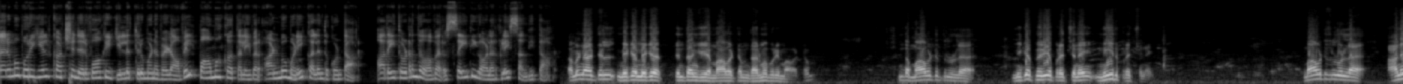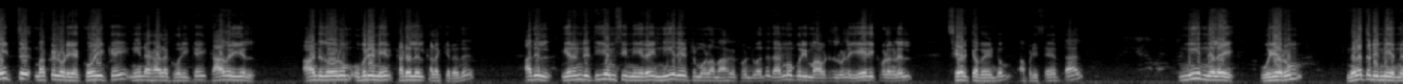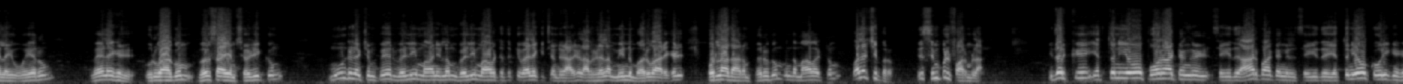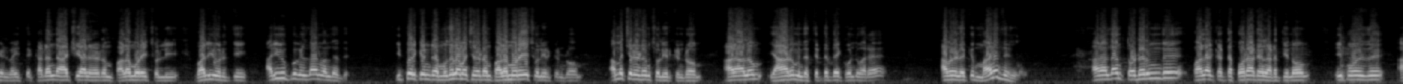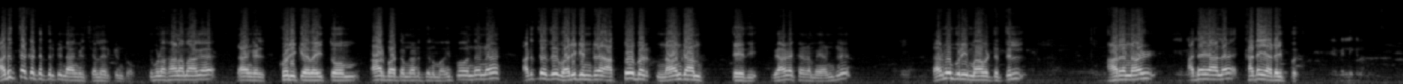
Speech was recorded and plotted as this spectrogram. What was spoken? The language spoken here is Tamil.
தருமபுரியில் கட்சி நிர்வாகி இல்ல திருமண விழாவில் பாமக தலைவர் அன்புமணி கலந்து கொண்டார். அதைத் தொடர்ந்து அவர் செய்தியாளர்களை சந்தித்தார். தமிழ்நாட்டில் மிக மிக பின்தங்கிய மாவட்டம் தருமபுரி மாவட்டம். இந்த மாவட்டத்தில் உள்ள மிகப்பெரிய பிரச்சனை நீர் பிரச்சனை. மாவட்டத்தில் உள்ள அனைத்து மக்களுடைய கோரிக்கை நீண்டகால கோரிக்கை காவிரியில் ஆண்டுதோறும் உபரி நீர் கடலில் கலக்கிறது. அதில் இரண்டு டிஎம்சி நீரை நீரேற்று மூலமாக கொண்டு வந்து தருமபுரி மாவட்டத்தில் உள்ள ஏரி குளங்களில் சேர்க்க வேண்டும். அப்படி சேர்த்தால் நீர்நிலை உயரும் நிலத்தடி நீர்நிலை உயரும் வேலைகள் உருவாகும் விவசாயம் செழிக்கும். மூன்று லட்சம் பேர் வெளி மாநிலம் வெளி மாவட்டத்திற்கு வேலைக்கு சென்றார்கள். அவர்கள் எல்லாம் மீண்டும் வருவார்கள். பொருளாதாரம் பெருகும். இந்த மாவட்டம் வளர்ச்சி பெறும். இது சிம்பிள் ஃபார்முலா இதற்கு எத்தனையோ போராட்டங்கள் செய்து ஆர்ப்பாட்டங்கள் செய்து எத்தனையோ கோரிக்கைகள் வைத்து கடந்த ஆட்சியாளரிடம் பலமுறை சொல்லி வலியுறுத்தி அறிவிப்புகள் தான் வந்தது. இப்ப இருக்கின்ற முதலமைச்சரிடம் பலமுறை சொல்லியிருக்கின்றோம் அமைச்சரிடம் சொல்லியிருக்கின்றோம். ஆனாலும் யாரும் இந்த திட்டத்தை கொண்டு வர அவர்களுக்கு மனதில்லை ஆனால்தான் தொடர்ந்து பல கட்ட போராட்டங்கள் நடத்தினோம். இப்பொழுது அடுத்த கட்டத்திற்கு நாங்கள் செல்ல இருக்கின்றோம். இவ்வளவு காலமாக நாங்கள் கோரிக்கை வைத்தோம் ஆர்ப்பாட்டம் நடத்தினோம். இப்போ வந்து என்ன? அடுத்தது வருகின்ற அக்டோபர் நான்காம் தேதி வியாழக்கிழமை அன்று தருமபுரி மாவட்டத்தில் அரைநாள் அடையாள கடை அடைப்பு.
